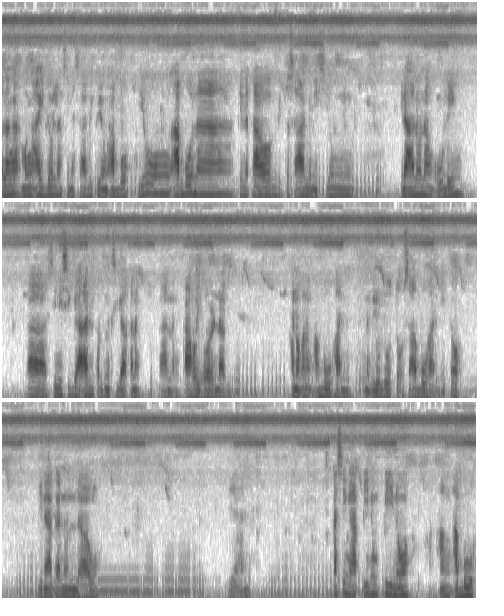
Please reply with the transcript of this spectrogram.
ito na nga mga idol ang sinasabi ko yung abo. Yung abo na tinatawag dito sa amin is yung inaano ng uling, ah, sinisigaan pag nagsiga ka ng, ah, ng kahoy or nag ano ka ng abuhan, nagluluto sa abuhan ito. Ginaganon daw. Yan. Kasi nga pinong-pino ang abo.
